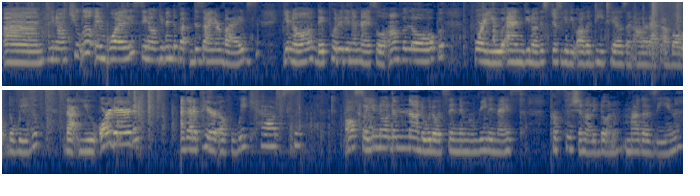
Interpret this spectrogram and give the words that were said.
Um, you know, cute little invoice, you know, giving the designer vibes. You know, they put it in a nice little envelope for you and you know this just give you all the details and all of that about the wig that you ordered i got a pair of wig caps also you know them not without sending them really nice professionally done magazine.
